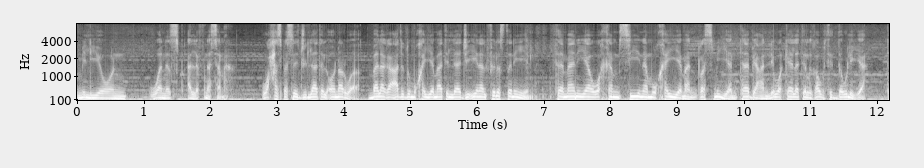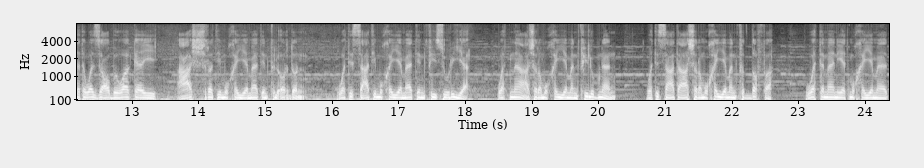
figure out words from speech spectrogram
مليون ونصف ألف نسمة. وحسب سجلات الأونروا بلغ عدد مخيمات اللاجئين الفلسطينيين 58 مخيما رسميا تابعا لوكالة الغوث الدولية تتوزع بواقع عشرة مخيمات في الأردن وتسعة مخيمات في سوريا واثنا عشر مخيما في لبنان وتسعة عشر مخيما في الضفة وثمانية مخيمات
